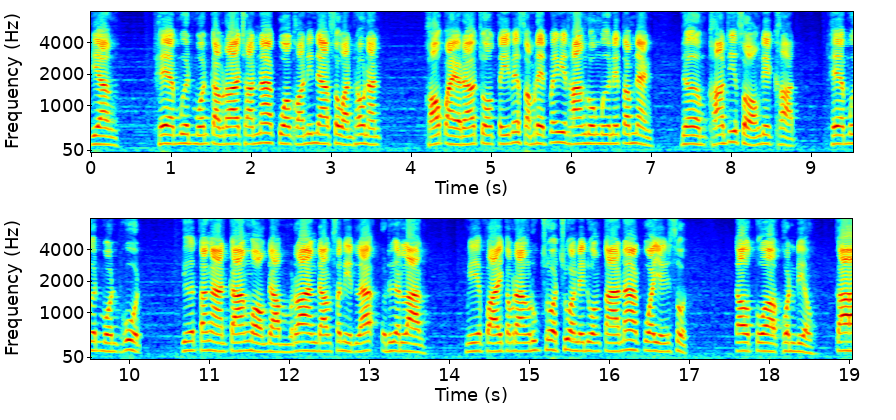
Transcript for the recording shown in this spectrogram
เพียง เทพมืดมนกับราชันน่ากลัวของดินแดนสวรรค์เท่านั้น เขาไปแล้วโจมตีไม่สำเร็จไม่มีทางลงมือในตำแหน่ง เดิมครั้งที่สองเด็ดขาด เทพมืดมนพูด ยืนตางานกลางหมอกดำร่างดำสนิทและเรือนลาง มีไฟกำลังลุกโชนช่วงในดวงตาน่ากลัวอย่างที่สุดเจ้าตัวคนเดียวกล้า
